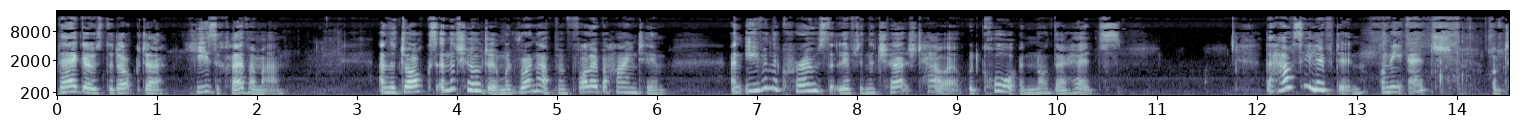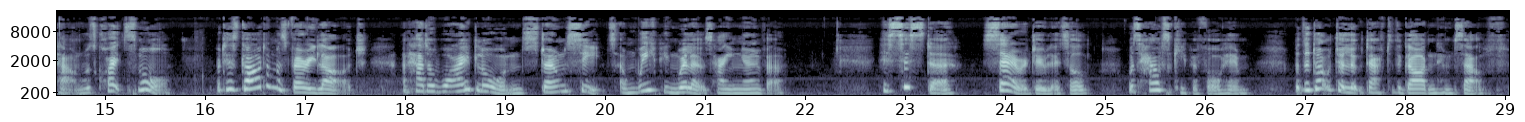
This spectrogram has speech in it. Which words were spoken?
There goes the doctor, he's a clever man. And the dogs and the children would run up and follow behind him, and even the crows that lived in the church tower would caw and nod their heads. The house he lived in, on the edge of town, was quite small, but his garden was very large, and had a wide lawn, stone seats, and weeping willows hanging over. His sister, Sarah Dolittle, was housekeeper for him, but the doctor looked after the garden himself.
